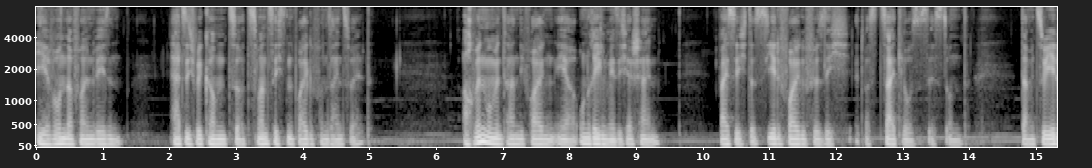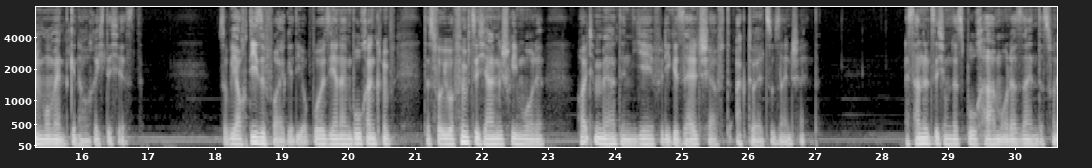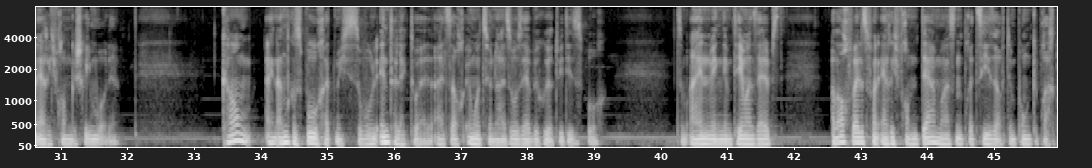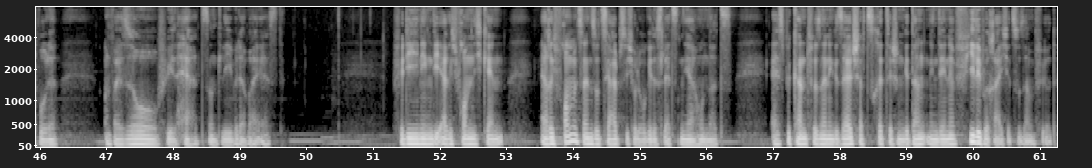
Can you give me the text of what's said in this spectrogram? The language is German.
Ihr wundervollen Wesen, herzlich willkommen zur 20. Folge von Seinswelt. Auch wenn momentan die Folgen eher unregelmäßig erscheinen, weiß ich, dass jede Folge für sich etwas Zeitloses ist und damit zu jedem Moment genau richtig ist. So wie auch diese Folge, die, obwohl sie an ein Buch anknüpft, das vor über 50 Jahren geschrieben wurde, heute mehr denn je für die Gesellschaft aktuell zu sein scheint. Es handelt sich um das Buch Haben oder Sein, das von Erich Fromm geschrieben wurde. Kaum ein anderes Buch hat mich sowohl intellektuell als auch emotional so sehr berührt wie dieses Buch. Zum einen wegen dem Thema selbst, aber auch weil es von Erich Fromm dermaßen präzise auf den Punkt gebracht wurde und weil so viel Herz und Liebe dabei ist. Für diejenigen, die Erich Fromm nicht kennen, Erich Fromm ist ein Sozialpsychologe des letzten Jahrhunderts, er ist bekannt für seine gesellschaftskritischen Gedanken, in denen er viele Bereiche zusammenführt.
